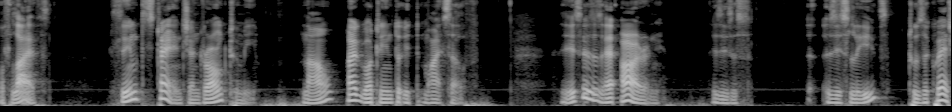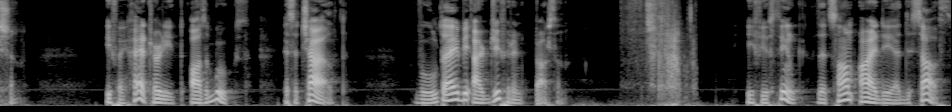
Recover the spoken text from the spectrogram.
of life seemed strange and wrong to me. Now I got into it myself. This is the irony. This, is, this leads to the question if I had read other books as a child, would I be a different person? If you think that some idea deserves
